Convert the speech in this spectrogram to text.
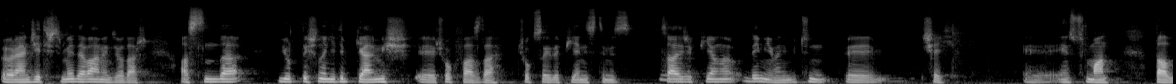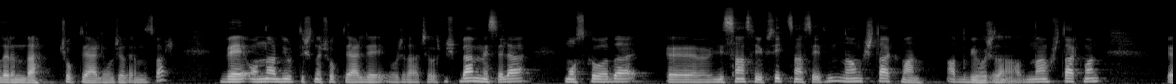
öğrenci yetiştirmeye devam ediyorlar. Aslında yurt dışına gidip gelmiş e, çok fazla, çok sayıda piyanistimiz. Sadece piyano demeyeyim hani bütün e, şey e, enstrüman dallarında çok değerli hocalarımız var. Ve onlar da yurt dışında çok değerli hocalar çalışmış. Ben mesela Moskova'da e, lisans ve yüksek lisans eğitimini Naum Starkman adlı bir hocadan aldım. Naum Starkman e,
